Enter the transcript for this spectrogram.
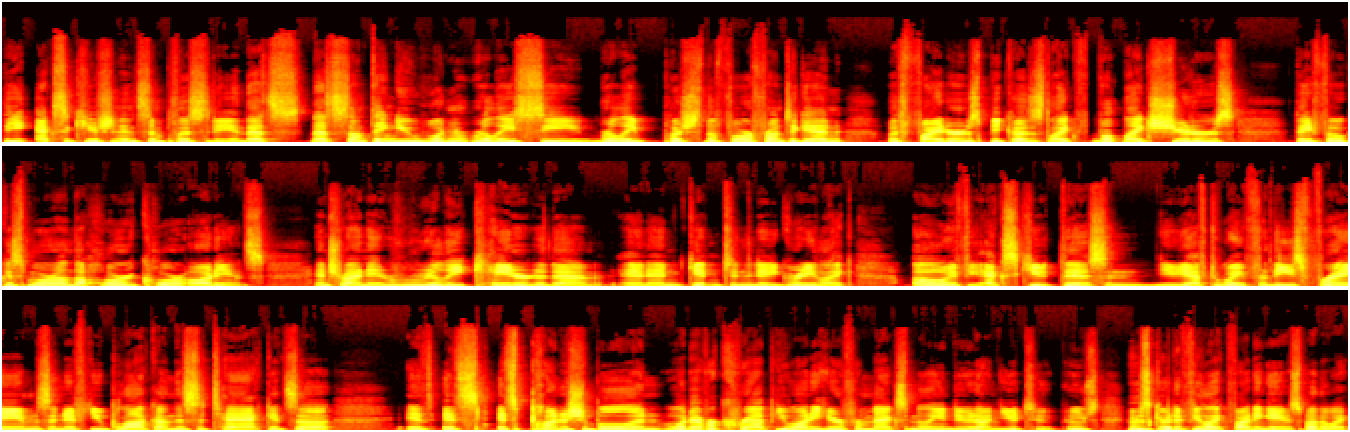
the execution and simplicity. And that's that's something you wouldn't really see really push to the forefront again with fighters because like like shooters they focus more on the hardcore audience and trying to really cater to them and and get into the nitty gritty like oh if you execute this and you have to wait for these frames and if you block on this attack it's a it's it's it's punishable and whatever crap you want to hear from Maximilian Dood on YouTube, who's who's good if you like fighting games, by the way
